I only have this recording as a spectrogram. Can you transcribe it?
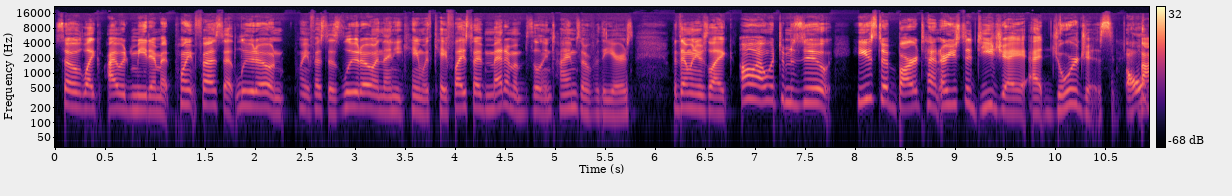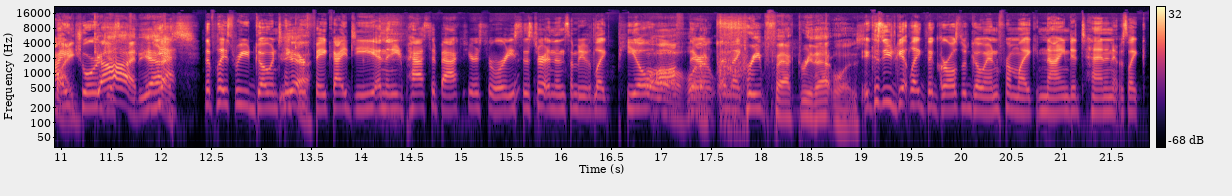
So like I would meet him at Point Fest at Ludo, and Point Fest is Ludo, and then he came with K.Flay. So I've met him a bazillion times over the years. But then when he was like, "Oh, I went to Mizzou," he used to bartend or used to DJ at George's. Oh by my George's. God, yes. the place where you'd go and take Yeah. your fake ID, and then you'd pass it back to your sorority sister, and then somebody would like peel Oh, off what their a and like creep factory that was. because you'd get like the girls would go in from like nine to ten, and it was like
